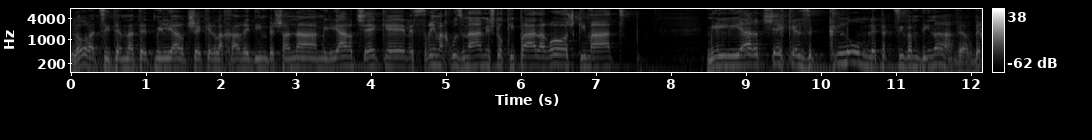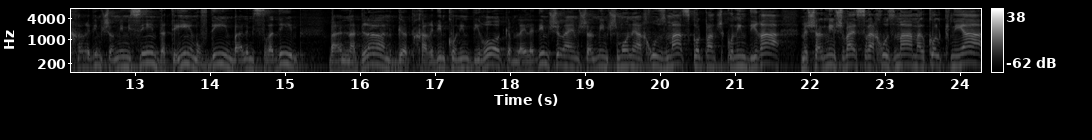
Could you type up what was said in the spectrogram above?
לא רציתם לתת מיליארד שקל לחרדים בשנה, מיליארד שקל, 20 אחוז מהעם יש לו כיפה על הראש כמעט. מיליארד שקל זה כלום לתקציב המדינה, והרבה חרדים משלמים מיסים, דתיים, עובדים, בעלי משרדים, נדל"ן, חרדים קונים דירות, גם לילדים שלהם משלמים 8% מס כל פעם שקונים דירה, משלמים 17% מע"מ על כל קנייה,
